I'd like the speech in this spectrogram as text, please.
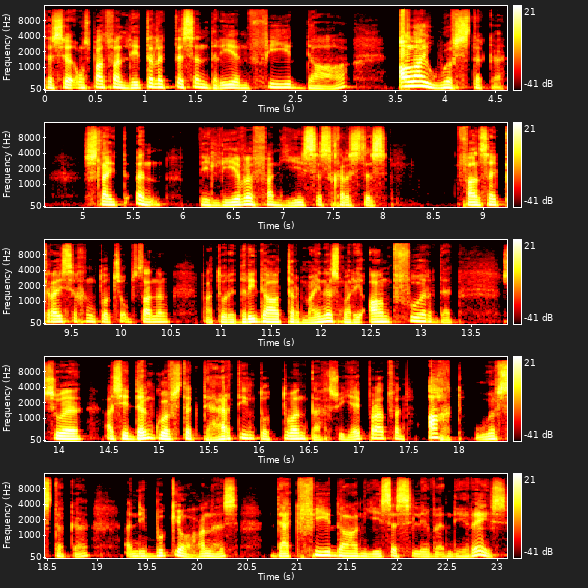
Dis ons pad van letterlik tussen 3 en 4 dae al daai hoofstukke sluit in die lewe van Jesus Christus van sy kruisiging tot sy opstanding wat oor 'n 3 dae termyn is maar die aand voor dit. So as jy dink hoofstuk 13 tot 20, so jy praat van 8 hoofstukke in die boek Johannes dek 4 dae in Jesus se lewe in die res,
